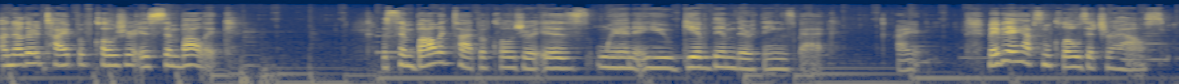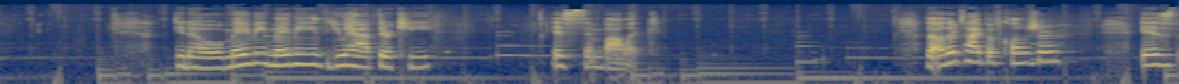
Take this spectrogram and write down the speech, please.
Another type of closure is symbolic. The symbolic type of closure is when you give them their things back, right? Maybe they have some clothes at your house. You know, maybe maybe you have their key. It's symbolic. The other type of closure is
